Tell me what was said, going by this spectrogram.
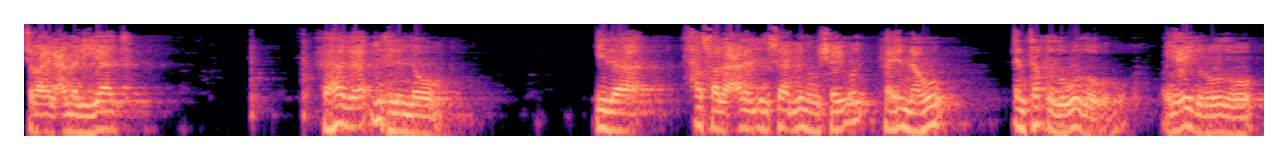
إجراء العمليات. فهذا مثل النوم. إذا حصل على الإنسان منه شيء فإنه ينتقض وضوءه. ويعيد الوضوء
